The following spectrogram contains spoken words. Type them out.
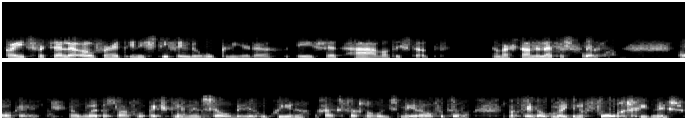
Kan je iets vertellen over het initiatief in de Hoekwierde? EZH, wat is dat? En waar staan de letters voor? Ja. Oké, okay. nou, de letters staan voor Experiment Celbeheer Hoekwierde. Daar ga ik straks nog wel iets meer over vertellen. Maar het kent ook een beetje een voorgeschiedenis.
